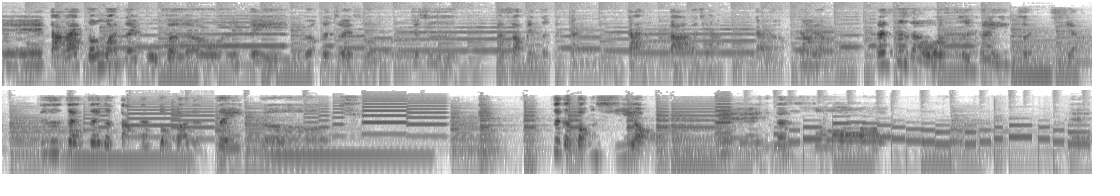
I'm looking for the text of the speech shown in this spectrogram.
诶，档案总管这一部分呢，我可以不用再赘述，就是它上面整个改。改很大，而且改得很漂亮。但是呢，我是可以嘴一下，就是在这个档案总管的这一个，这个东西哦，诶，应该是说，诶，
